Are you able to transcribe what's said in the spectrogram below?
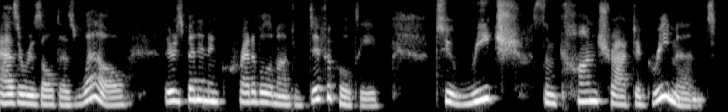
As a result as well, there's been an incredible amount of difficulty to reach some contract agreement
